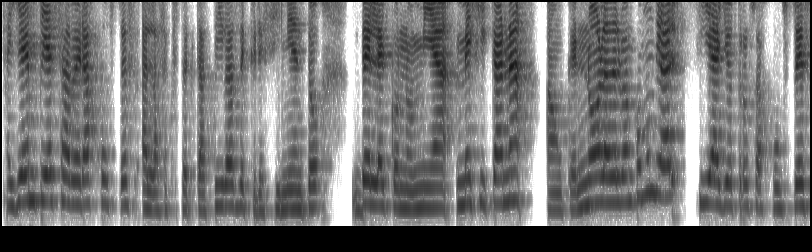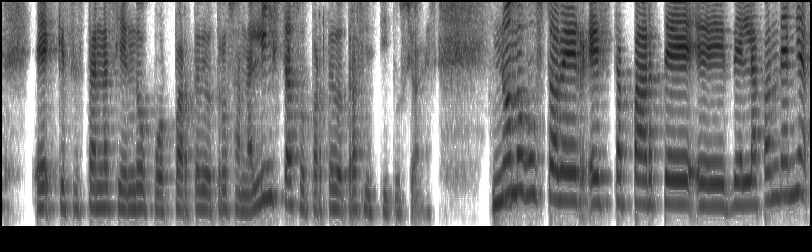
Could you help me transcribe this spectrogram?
ya empieza a haber ajustes a las expectativas de crecimiento de la economía mexicana aunque no la del Banco Mundial, sí hay otros ajustes eh, que se están haciendo por parte de otros analistas o parte de otras instituciones. No me gusta ver esta parte eh, de la pandemia,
